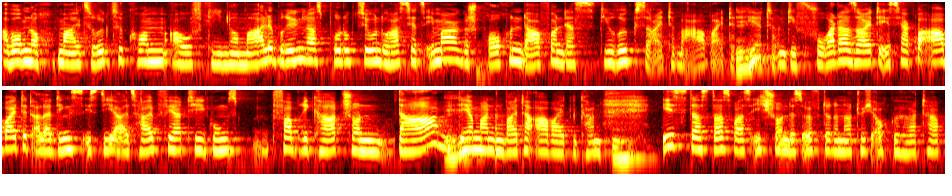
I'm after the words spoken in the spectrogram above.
Aber um noch mal zurückzukommen auf die normale Brillenglasproduktion, du hast jetzt immer gesprochen davon, dass die Rückseite bearbeitet mhm. wird und die Vorderseite ist ja bearbeitet, allerdings ist die als Halbfertigungsfabrikat schon da, mit mhm. der man weiter arbeiten kann. Mhm. Ist das das, was ich schon des Öfteren natürlich auch gehört habe,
